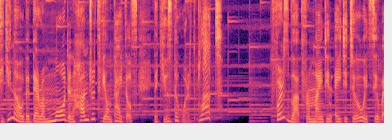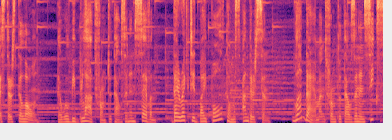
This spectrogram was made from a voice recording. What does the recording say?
Did you know that there are more than 100 film titles that use the word blood? First Blood from 1982 with Sylvester Stallone. There will be Blood from 2007, directed by Paul Thomas Anderson. Blood Diamond from 2006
